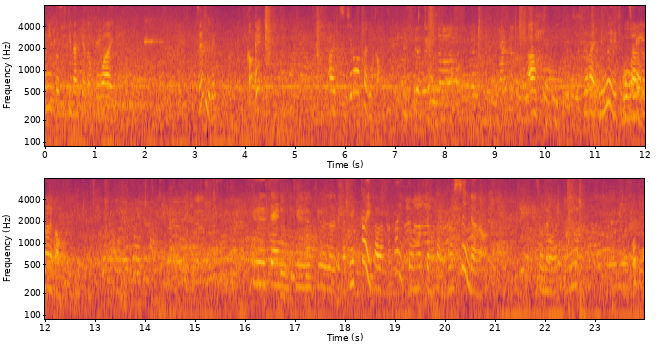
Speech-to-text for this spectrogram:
お肉好きだけど怖い。全部でか。え？あ1キロあたりか。あやばい。匂いで気持ち悪くなるかも。9.99ドルてかでっかいから高いって思っても多分安いんだよな。その大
